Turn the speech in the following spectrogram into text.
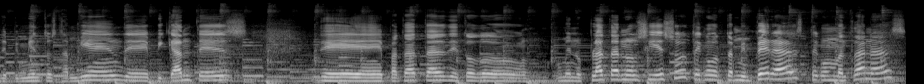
de pimientos también, de picantes, de patatas, de todo, menos plátanos y eso. Tengo también peras, tengo manzanas.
